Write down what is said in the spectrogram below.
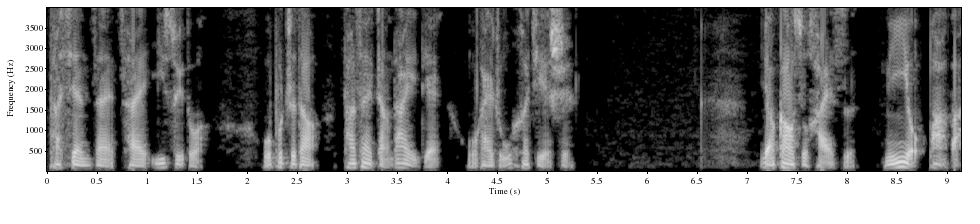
她现在才一岁多，我不知道她再长大一点，我该如何解释？要告诉孩子，你有爸爸。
